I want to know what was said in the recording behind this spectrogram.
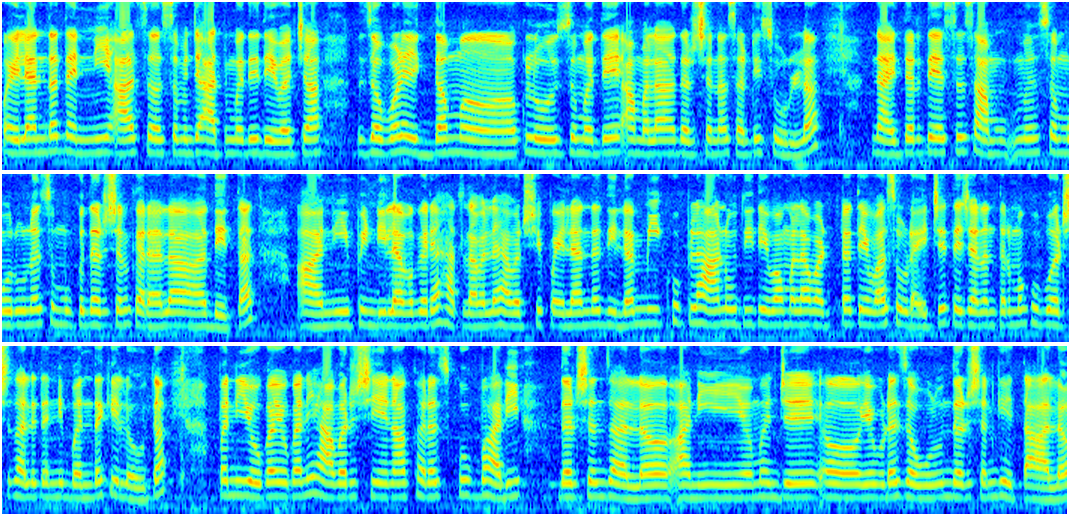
पहिल्यांदा त्यांनी आज असं म्हणजे आतमध्ये देवाच्या जवळ एकदम क्लोजमध्ये आम्हाला दर्शनासाठी सोडलं. नाहीतर ते असं साम समोरूनच मुखदर्शन करायला देतात. आणि पिंडीला वगैरे हात लावायला ह्या वर्षी पहिल्यांदा दिलं. मी खूप लहान होती तेव्हा मला वाटतं तेव्हा सोडायचे. त्याच्यानंतर मग खूप वर्ष झाले त्यांनी बंद केलं होतं. पण योगायोगाने ह्या वर्षी आहे ना खरंच खूप भारी दर्शन झालं. आणि म्हणजे एवढं जवळून दर्शन घेता आलं.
